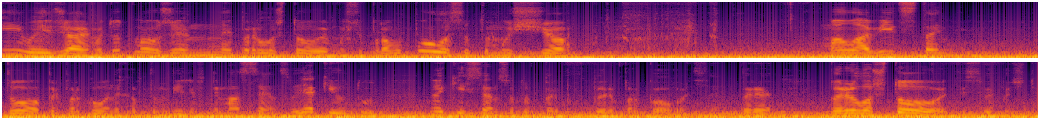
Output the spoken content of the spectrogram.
І виїжджаємо. Тут ми вже не перелаштовуємося у праву полосу, тому що мала відстань до припаркованих автомобілів нема сенсу. Як і тут. Ну який сенс тут перепарковуватися? Пере, перелаштовуватись, вибачте.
